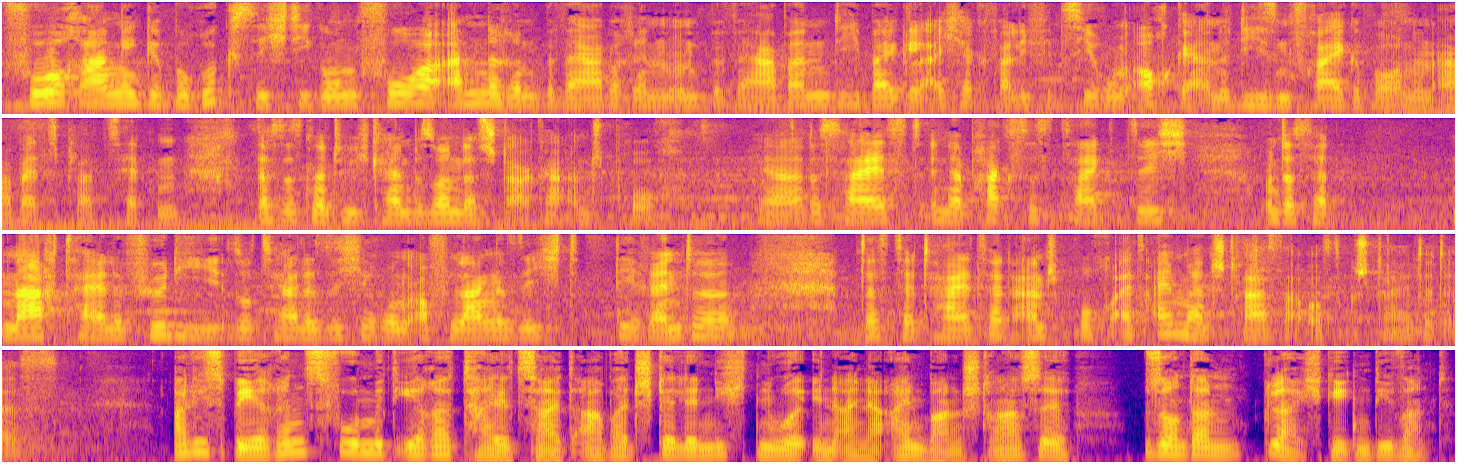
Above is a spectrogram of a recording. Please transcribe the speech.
vorrangige Berücksichtigung vor anderen Bewerberinnen und Bewerbern, die bei gleicher Qualifizierung auch gerne diesen frei gewordenen Arbeitsplatz hätten. Das ist natürlich kein besonders starker Anspruch. Ja, das heißt, in der Praxis zeigt sich, und das hat Nachteile für die soziale Sicherung auf lange Sicht, die Rente, dass der Teilzeitanspruch als Einbahnstraße ausgestaltet ist. Alice Behrens fuhr mit ihrer Teilzeitarbeitsstelle nicht nur in eine Einbahnstraße, sondern gleich gegen die Wand.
